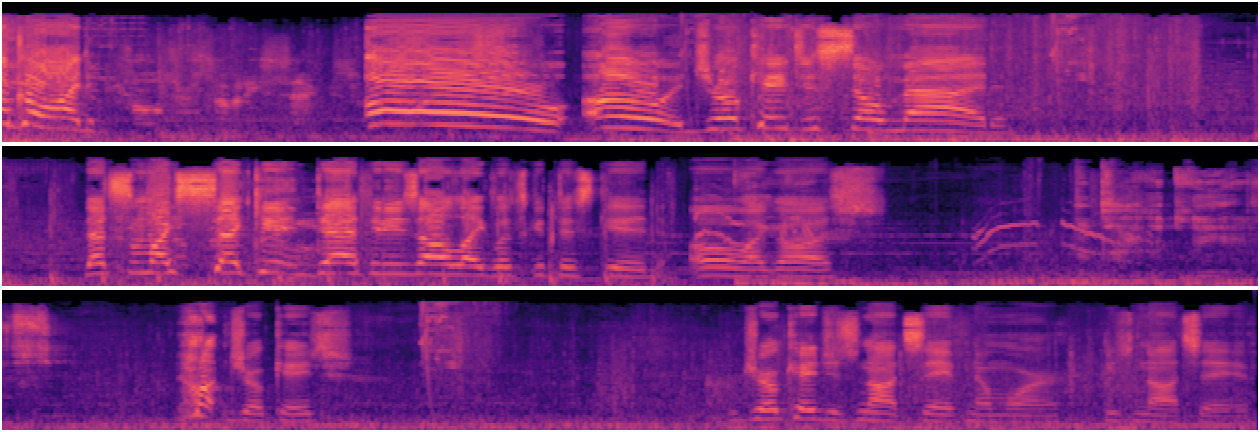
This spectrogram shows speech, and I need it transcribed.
Oh god! Oh! Oh, Cage is so mad. That's my second death, and he's all like, let's get this kid. Oh my gosh. Not Joe Cage. Is not safe no more. He's not safe.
